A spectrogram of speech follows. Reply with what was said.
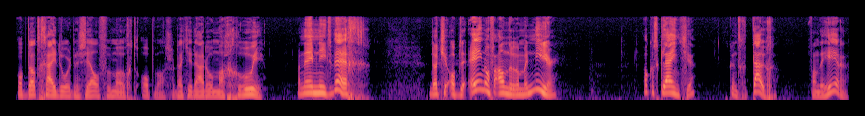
opdat gij door dezelfde moogt opwassen, dat je daardoor mag groeien. Maar neem niet weg dat je op de een of andere manier, ook als kleintje, kunt getuigen van de Heer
